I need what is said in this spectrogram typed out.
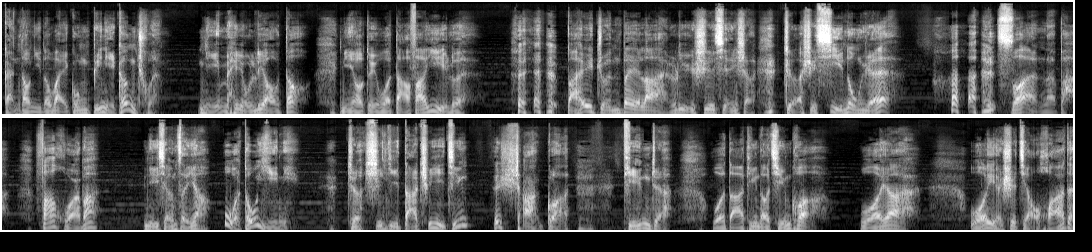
感到你的外公比你更蠢，你没有料到，你要对我大发议论，嘿 嘿白准备了，律师先生，这是戏弄人。哈哈，算了吧，发火吧，你想怎样，我都依你。这使你大吃一惊，傻瓜。听着，我打听到情况，我呀，我也是狡猾的。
